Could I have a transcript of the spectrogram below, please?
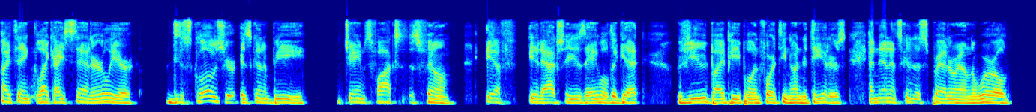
I think, like I said earlier, disclosure is going to be James Fox's film if it actually is able to get viewed by people in 1400 theaters and then it's going to spread around the world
